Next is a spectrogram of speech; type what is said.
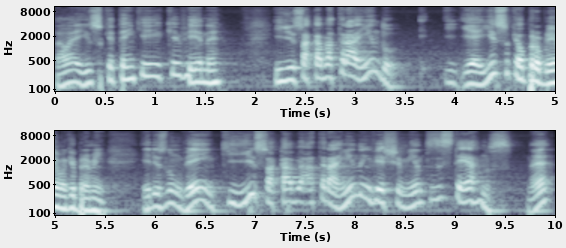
Então é isso que tem que, que ver, né? E isso acaba atraindo, e, e é isso que é o problema aqui para mim. Eles não veem que isso acaba atraindo investimentos externos, né?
